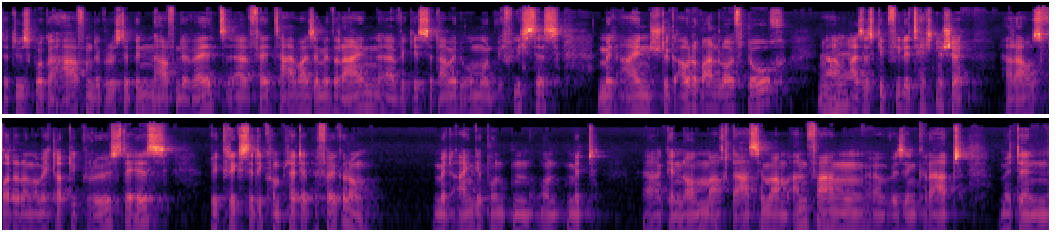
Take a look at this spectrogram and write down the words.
Der Duisburger Hafen, der größte Binnenhafen der Welt, äh, fällt teilweise mit rein. Äh, wie gehst du damit um und wie fließt es mit ein Stück Autobahn läuft durch? Mhm. Also es gibt viele technische Herausforderungen, aber ich glaube, die größte ist, wie kriegst du die komplette Bevölkerung mit eingebunden und mit äh, genommen. Auch da sind wir am Anfang. Äh, wir sind gerade mit den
